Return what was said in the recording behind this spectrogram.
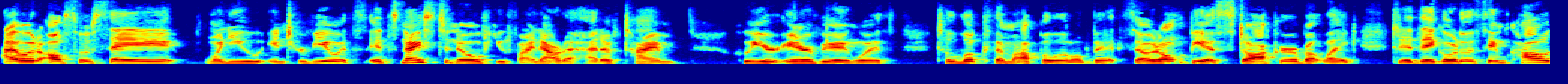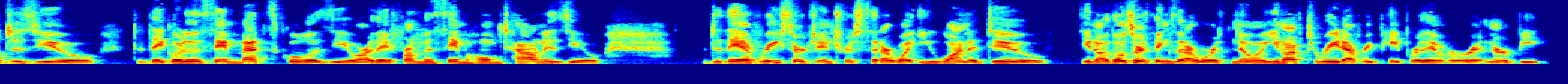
I would also say when you interview, it's it's nice to know if you find out ahead of time who you're interviewing with to look them up a little bit. So don't be a stalker, but like, did they go to the same college as you? Did they go to the same med school as you? Are they from the same hometown as you? Do they have research interests that are what you want to do? You know, those are things that are worth knowing. You don't have to read every paper they've ever written or be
